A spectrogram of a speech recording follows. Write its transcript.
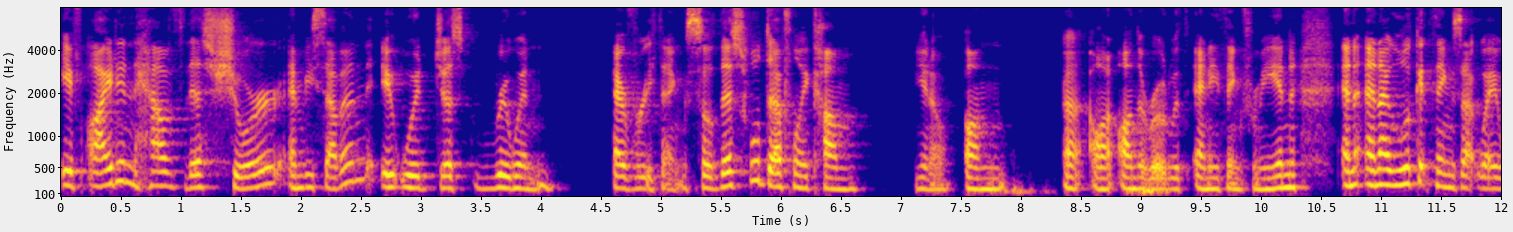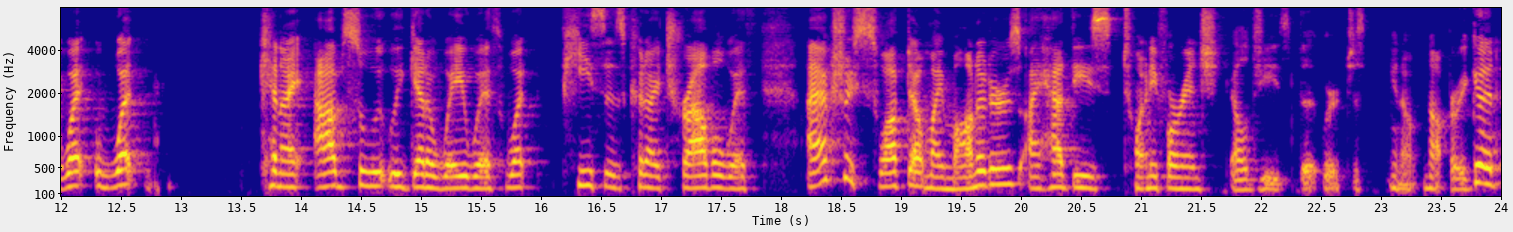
if I didn't have this Shure MV7, it would just ruin everything. So this will definitely come, you know, on uh, on, on the road with anything for me. And and and I look at things that way. What what can I absolutely get away with? What pieces could I travel with? I actually swapped out my monitors. I had these 24 inch LGs that were just, you know, not very good,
